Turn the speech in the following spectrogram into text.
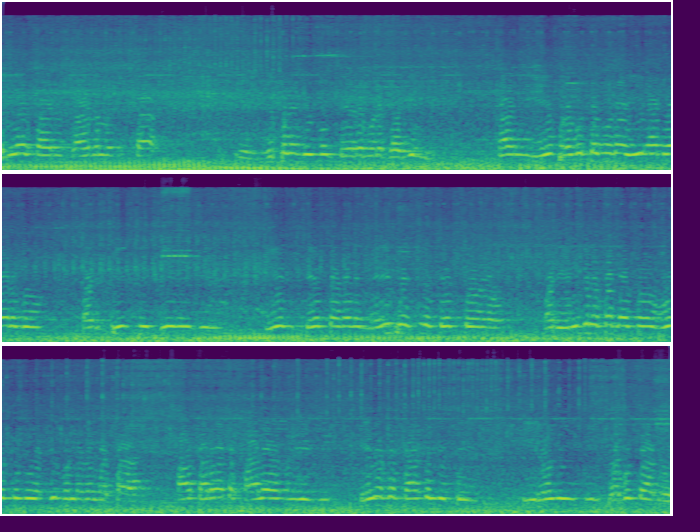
ఎన్నోసార్లు గవర్నమెంట్ రిప్రజెంటేషన్ చేయడం కూడా జరిగింది. కానీ ఏ ప్రభుత్వం కూడా ఈనాటి వరకు మరి తీర్చి దీనికి ఏం చేస్తాడని మేనిఫెస్టో చేసుకోవడం మరి ఎన్నికల సందర్భంలో ఓట్లు అడ్డుకుండడం తప్ప ఆ తర్వాత కాలయాపన చేసి ఏదో ఒక శాఖలు చెప్పి ఈ రోజు ఈ ప్రభుత్వాలు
